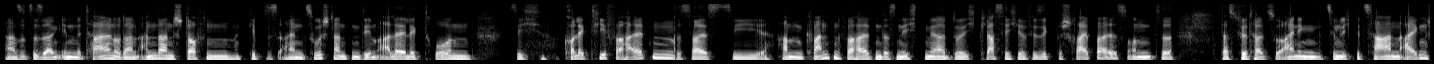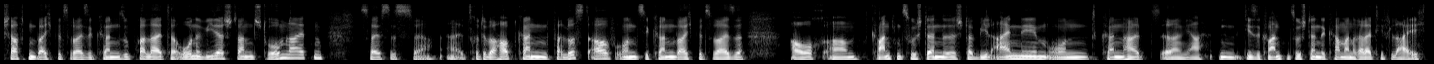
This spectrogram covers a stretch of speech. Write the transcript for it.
äh, sozusagen in Metallen oder in anderen Stoffen gibt es einen Zustand, in dem alle Elektronen sich kollektiv verhalten. Das heißt, sie haben ein Quantenverhalten, das nicht mehr durch klassische Physik beschreibbar ist. Und äh, das führt halt zu einigen ziemlich bizarren Eigenschaften. Beispielsweise können Supraleiter ohne Widerstand Strom leiten. Das heißt, es äh, tritt überhaupt keinen Verlust auf und sie können beispielsweise auch ähm, Quantenzustände stabil einnehmen und können halt, äh, ja, diese Quantenzustände kann man relativ leicht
